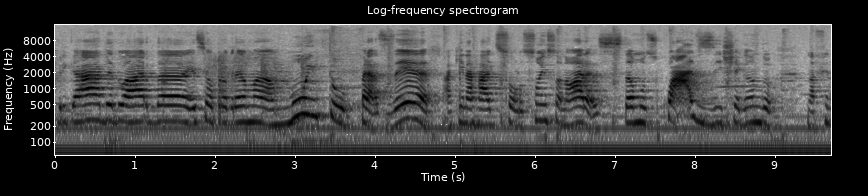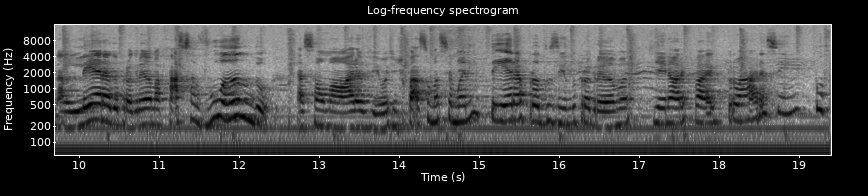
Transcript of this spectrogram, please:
Obrigada, Eduarda. Esse é o programa Muito Prazer aqui na Rádio Soluções Sonoras. Estamos quase chegando na finaleira do programa. Passa voando essa uma hora, viu? A gente passa uma semana inteira produzindo o programa e aí na hora que vai pro ar, assim, puf,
